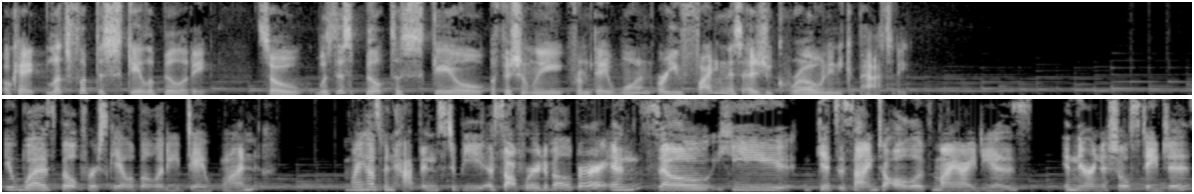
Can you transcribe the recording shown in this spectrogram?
Okay, let's flip to scalability. So, was this built to scale efficiently from day one, or are you fighting this as you grow in any capacity? It was built for scalability day one. My husband happens to be a software developer, and so he gets assigned to all of my ideas in their initial stages.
